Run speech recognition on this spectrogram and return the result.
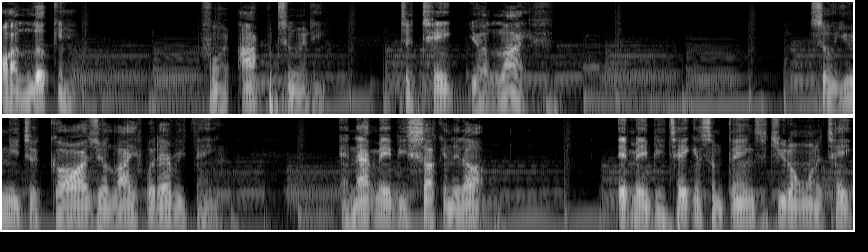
are looking for an opportunity to take your life. So you need to guard your life with everything. And that may be sucking it up. It may be taking some things that you don't want to take.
